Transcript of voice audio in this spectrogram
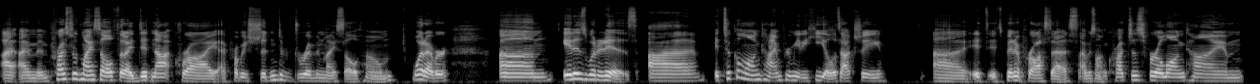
I, am impressed with myself that I did not cry. I probably shouldn't have driven myself home. Whatever. Um, it is what it is. Uh, it took a long time for me to heal. It's actually uh, it's it's been a process. I was on crutches for a long time,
